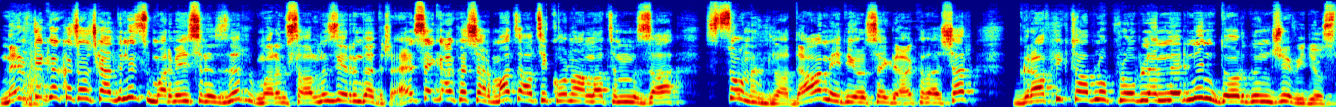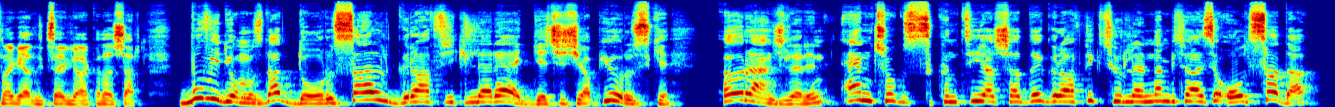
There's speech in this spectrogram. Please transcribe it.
Mevlüt arkadaşlar hoş geldiniz. Umarım iyisinizdir. Umarım sağlığınız yerindedir. Evet sevgili arkadaşlar matematik konu anlatımımıza son hızla devam ediyoruz sevgili arkadaşlar. Grafik tablo problemlerinin dördüncü videosuna geldik sevgili arkadaşlar. Bu videomuzda doğrusal grafiklere geçiş yapıyoruz ki öğrencilerin en çok sıkıntı yaşadığı grafik türlerinden bir tanesi olsa da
